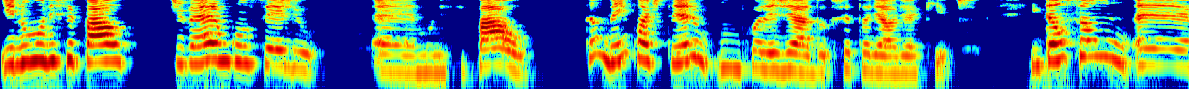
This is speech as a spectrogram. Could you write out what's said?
E no municipal, se tiver um conselho é, municipal, também pode ter um colegiado setorial de arquivos. Então, são é,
